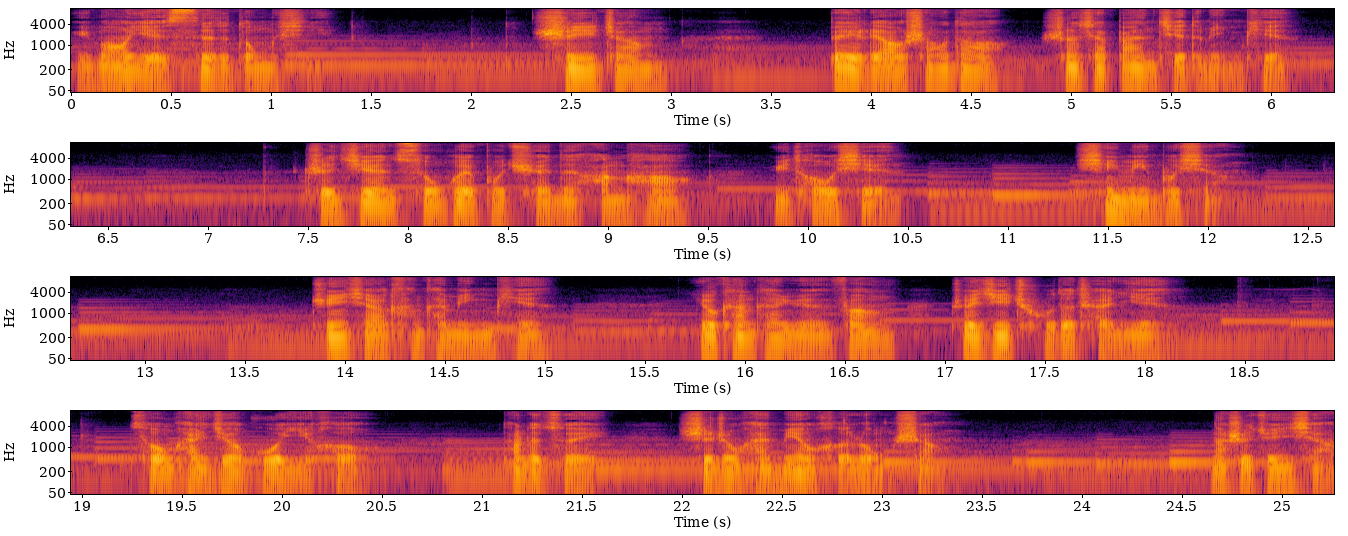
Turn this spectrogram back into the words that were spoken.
羽毛也似的东西，是一张被燎烧到剩下半截的名片。只见损毁不全的行号与头衔，姓名不详。军霞看看名片，又看看远方坠机处的尘烟。从喊叫过以后，他的嘴始终还没有合拢上。那是军霞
